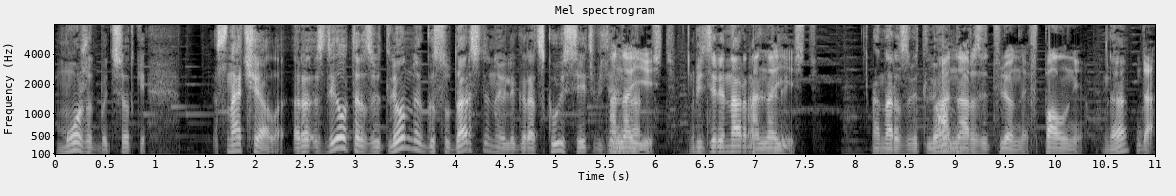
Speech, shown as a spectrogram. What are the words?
Может быть, все-таки сначала сделать разветвленную государственную или городскую сеть ветеринар... Она есть. ветеринарных Она клиник. есть. Она разветвленная? Она разветвленная, вполне. Да? Да.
